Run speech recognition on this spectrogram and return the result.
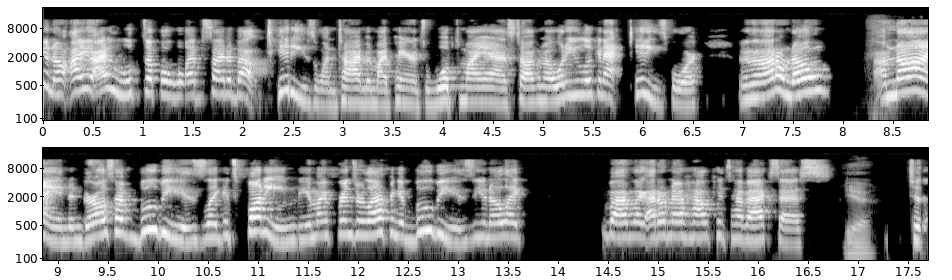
you know, I, I looked up a website about titties one time and my parents whooped my ass talking about what are you looking at titties for? And I don't know. I'm nine and girls have boobies. Like it's funny. Me and my friends are laughing at boobies, you know, like but I'm like, I don't know how kids have access Yeah. to the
